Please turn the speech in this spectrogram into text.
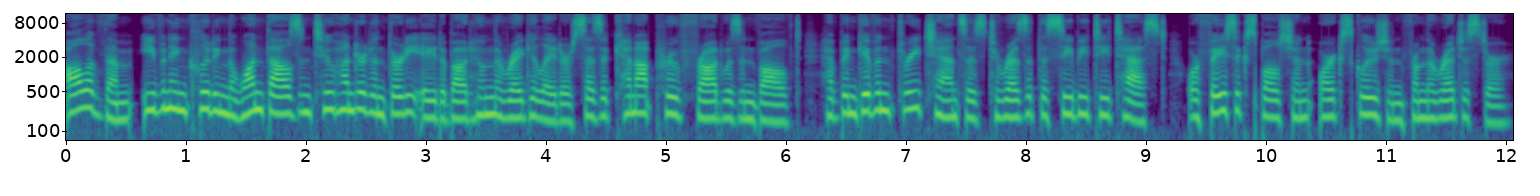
all of them, even including the 1,238 about whom the regulator says it cannot prove fraud was involved, have been given three chances to resit the CBT test or face expulsion or exclusion from the register.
